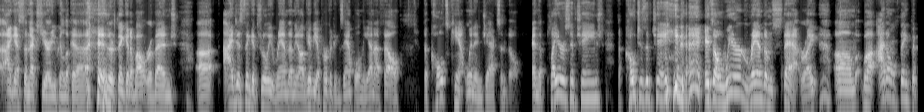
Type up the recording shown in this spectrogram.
I guess the next year you can look at they're thinking about revenge. Uh, I just think it's really random. You know, I'll give you a perfect example in the NFL. The Colts can't win in Jacksonville and the players have changed, the coaches have changed. it's a weird random stat, right? Um, but I don't think the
